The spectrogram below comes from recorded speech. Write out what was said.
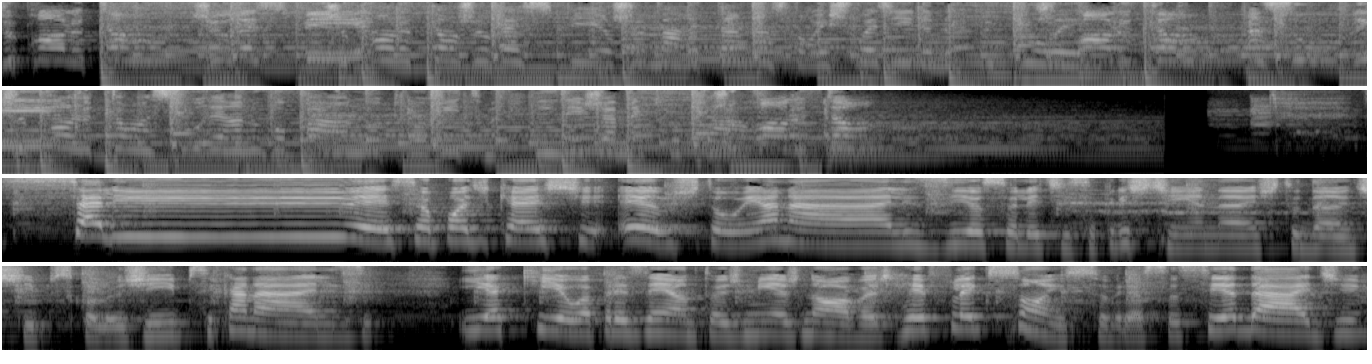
Je prends le temps, je respire. Je prends le temps, je respire, je m'arrête un instant et choisis de ne plus courir. Je prends le temps, un Je sourire. prends le temps, un sourire, un nouveau pas, un autre rythme. Il n'est jamais trop Je tard. prends le temps. Salut! Esse é o podcast Eu Estou em Análise. Eu sou Letícia Cristina, estudante de psicologia e psicanálise. E aqui eu apresento as minhas novas reflexões sobre a sociedade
